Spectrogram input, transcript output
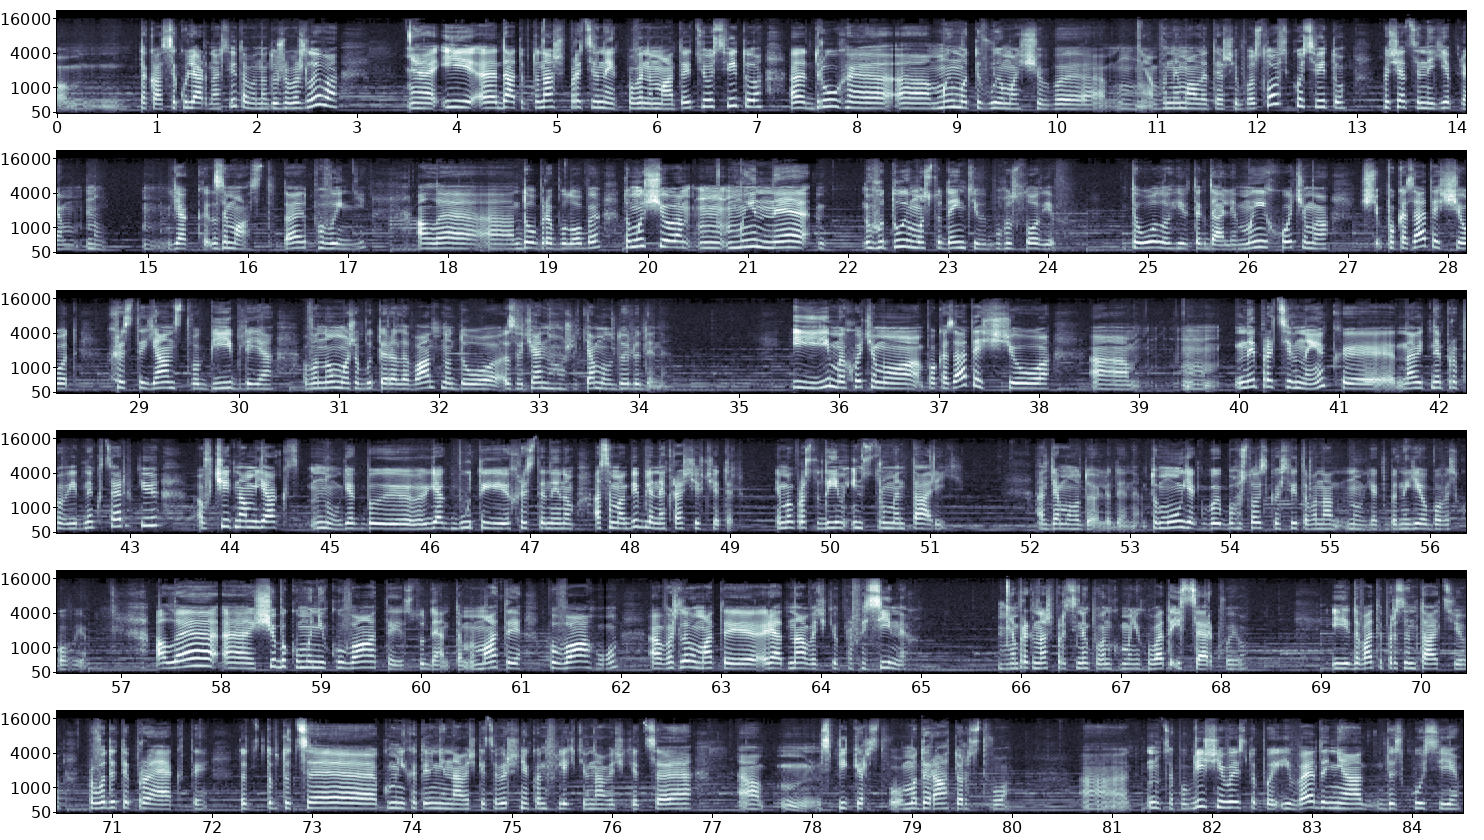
така секулярна освіта, вона дуже важлива. Е, І е, да, тобто наш працівник повинен мати цю освіту. Е, Друге, ми мотивуємо, щоб вони мали теж і богословську освіту, хоча це не є прям ну, як must, да, повинні. Але добре було би, тому що ми не готуємо студентів богословів, теологів і так далі. Ми хочемо показати, що от християнство, Біблія, воно може бути релевантно до звичайного життя молодої людини. І ми хочемо показати, що не працівник, е, навіть не проповідник в церкві вчить нам, як, ну, якби, як бути християнином, а сама Біблія найкращий вчитель. І ми просто даємо інструментарій для молодої людини. Тому якби богословська освіта вона ну, якби не є обов'язковою. Але е, щоб комунікувати з студентами, мати повагу, е, важливо мати ряд навичків професійних. Наприклад, наш працівник повинен комунікувати із церквою і давати презентацію, проводити проекти. Тобто, це комунікативні навички, це вирішення конфліктів, навички, це е, спікерство, модераторство. Ну, це публічні виступи і ведення дискусії.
